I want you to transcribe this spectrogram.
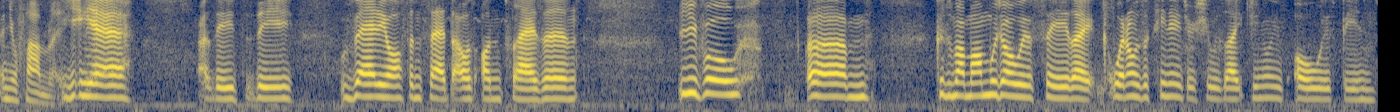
in your family? Yeah, Uh, they very often said that I was unpleasant, evil. Because my mum would always say, like, when I was a teenager, she was like, "You know, you've always been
